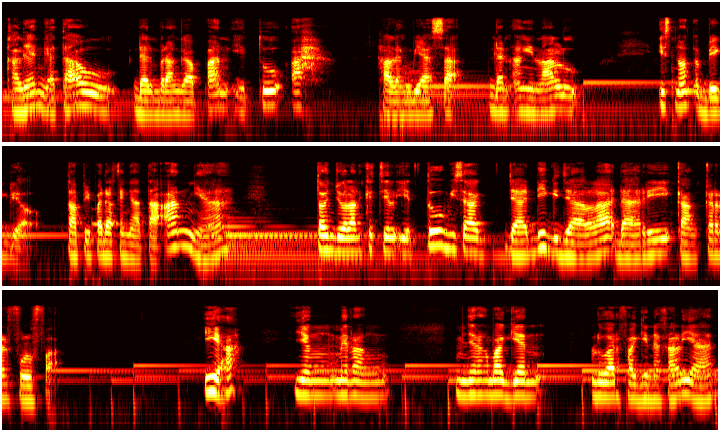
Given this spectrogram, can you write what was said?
kalian gak tahu dan beranggapan itu ah hal yang biasa dan angin lalu. It's not a big deal. Tapi pada kenyataannya, tonjolan kecil itu bisa jadi gejala dari kanker vulva. Iya, yang merang, menyerang bagian luar vagina kalian.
